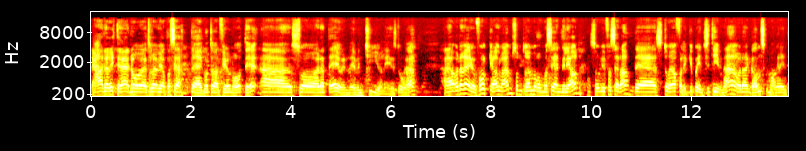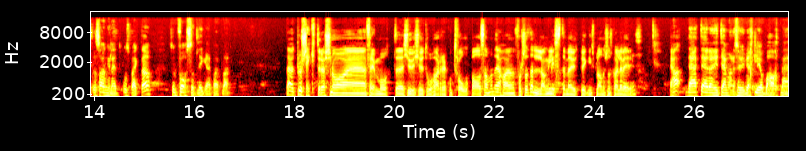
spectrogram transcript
Ja, det er riktig. det. Nå tror jeg vi har passert eh, godt og vel 480. Eh, så dette er jo en eventyrlig historie. Eh, og det er jo folk i Alvheim som drømmer om å se en milliard, så vi får se da. Det står iallfall ikke på initiativene, og det er ganske mange interessante ospekter som fortsatt ligger i pipeline. Det er jo et prosjektrush nå frem mot 2022. Har dere kontroll på alle sammen? Dere har jo fortsatt en lang liste med utbyggingsplaner som skal leveres? Ja, dette er de temaene som vi virkelig jobber hardt med.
